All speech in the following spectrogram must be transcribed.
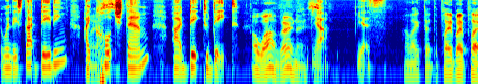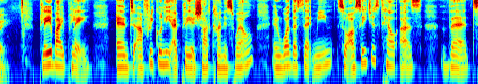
when they start dating, I coach them uh, date to date. Oh wow, very nice. Yeah. Yes. I like that. The play by play. play by play. And uh, frequently I play a shadchan as well. And what does that mean? So our sages tell us that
